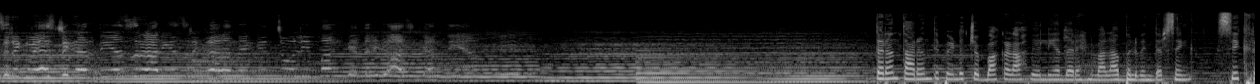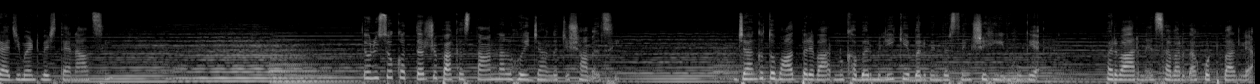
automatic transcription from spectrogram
ਪਲੀਜ਼ ਰਿਕਵੈਸਟ ਕਰਦੀ ਹਾਂ, ਸਾਰੀਆਂ ਸਰਕਾਰਾਂ ਦੇ ਅੱਗੇ ਝੋਲੀ ਮੰਗ ਕੇ ਦਰਖਾਸਤ ਕਰਦੀ ਹਾਂ। ਤਰਨਤਾਰਨ ਦੇ ਪਿੰਡ ਚੱਬਾ ਕੜਾ ਹਵੇਲੀਆਂ ਦਾ ਰਹਿਣ ਵਾਲਾ ਬਲਵਿੰਦਰ ਸਿੰਘ, ਸਿੱਖ ਰੈਜੀਮੈਂਟ ਵਿੱਚ ਤਾਇਨਾਤ ਸੀ ਤੇ 1971 ਚ ਪਾਕਿਸਤਾਨ ਨਾਲ ਹੋਈ ਜੰਗ 'ਚ ਸ਼ਾਮਿਲ ਸੀ। ਜੰਗ ਤੋਂ ਬਾਅਦ ਪਰਿਵਾਰ ਨੂੰ ਖਬਰ ਮਿਲੀ ਕਿ ਬਲਵਿੰਦਰ ਸਿੰਘ ਸ਼ਹੀਦ ਹੋ ਗਿਆ ਪਰਿਵਾਰ ਨੇ ਸਬਰ ਦਾ ਕੁੱਟ ਭਰ ਲਿਆ।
